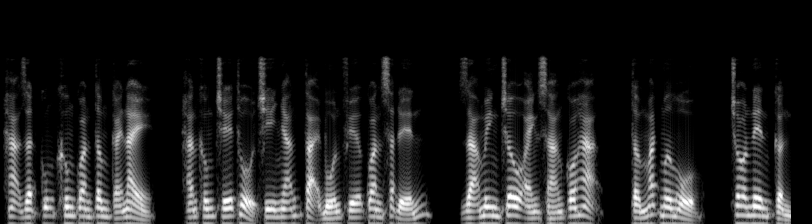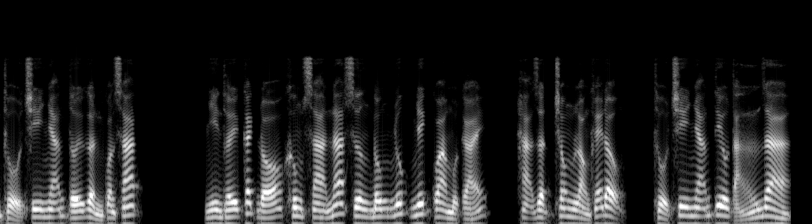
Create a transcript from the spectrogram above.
Hạ giật cũng không quan tâm cái này, hắn khống chế thổ chi nhãn tại bốn phía quan sát đến, Dạ Minh Châu ánh sáng có hạn, tầm mắt mơ hồ, cho nên cần thổ chi nhãn tới gần quan sát. Nhìn thấy cách đó không xa nát xương bông nhúc nhích qua một cái, hạ giật trong lòng khẽ động, thổ chi nhãn tiêu tán ra,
